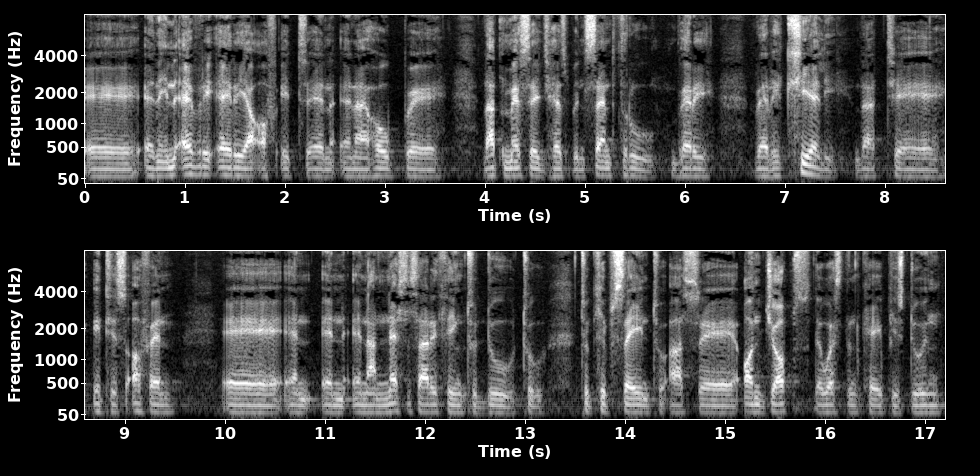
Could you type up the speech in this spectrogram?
uh, and in every area of it. And, and I hope uh, that message has been sent through very, very clearly that uh, it is often uh, an, an, an unnecessary thing to do to, to keep saying to us uh, on jobs, the Western Cape is doing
